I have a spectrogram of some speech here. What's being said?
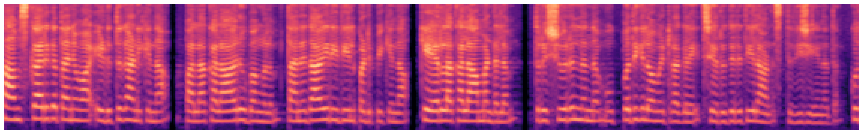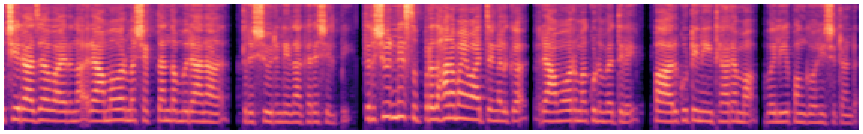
സാംസ്കാരിക തനിമ എടുത്തു കാണിക്കുന്ന പല കലാരൂപങ്ങളും തനതായ രീതിയിൽ പഠിപ്പിക്കുന്ന കേരള കലാമണ്ഡലം തൃശൂരിൽ നിന്ന് മുപ്പത് കിലോമീറ്റർ അകലെ ചെറുതുരുത്തിയിലാണ് സ്ഥിതി ചെയ്യുന്നത്. കൊച്ചി രാജാവായിരുന്ന രാമവർമ്മ ശക്തൻ തമ്പുരാനാണ് തൃശൂരിന്റെ നഗരശില്പി. തൃശൂരിന്റെ സുപ്രധാനമായ മാറ്റങ്ങൾക്ക് രാമവർമ്മ കുടുംബത്തിലെ പാർക്കുട്ടി നീധാരമ്മ വലിയ പങ്കുവഹിച്ചിട്ടുണ്ട്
